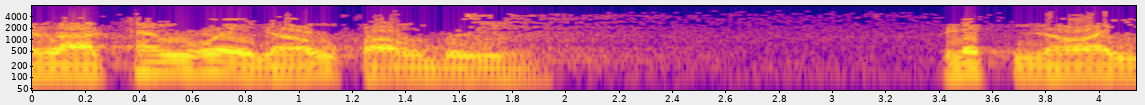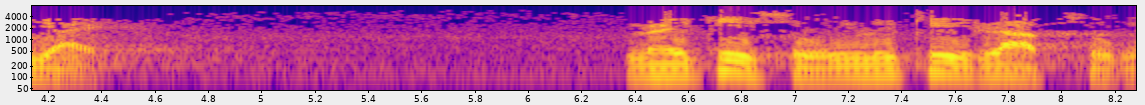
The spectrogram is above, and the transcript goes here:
ตลอดทั้งห้วยหนองคลองบึง เล็กน้อยใหญ่ ในที่สูงหรือที่ราบสูง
